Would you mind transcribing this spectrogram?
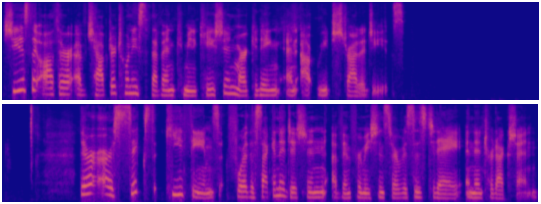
She is the author of Chapter 27, Communication, Marketing, and Outreach Strategies. There are six key themes for the second edition of Information Services Today, an introduction.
